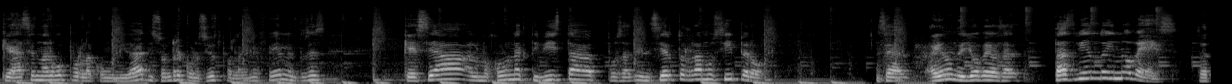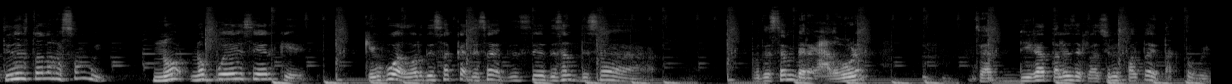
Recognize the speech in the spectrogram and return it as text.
que hacen algo por la comunidad y son reconocidos por la NFL. Entonces, que sea a lo mejor un activista, pues en ciertos ramos sí, pero, o sea, ahí es donde yo veo, o sea, estás viendo y no ves. O sea, tienes toda la razón, güey. No, no puede ser que, que un jugador de esa, de esa, de, esa, de esa, pues de esa envergadura, o sea, diga tales declaraciones falta de tacto, güey.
